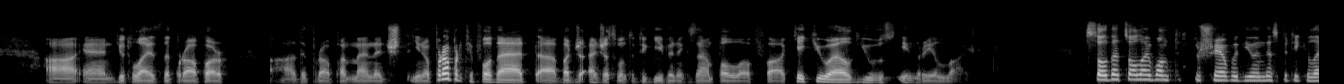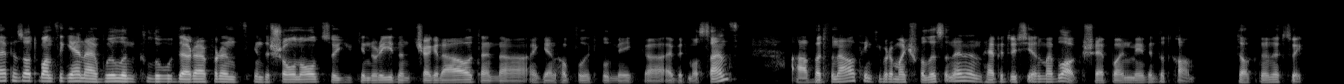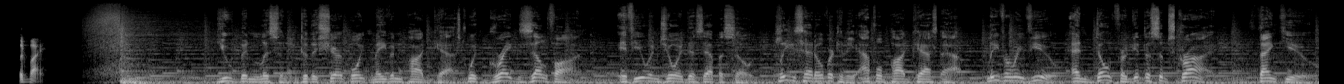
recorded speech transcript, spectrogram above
uh, and utilize the proper uh, the proper managed you know property for that. Uh, but I just wanted to give an example of uh, KQL used in real life. So that's all I wanted to share with you in this particular episode. Once again, I will include a reference in the show notes so you can read and check it out. And uh, again, hopefully it will make uh, a bit more sense. Uh, but for now, thank you very much for listening and happy to see you on my blog, sharepointmaven.com. Talk to you next week. Goodbye. You've been listening to the SharePoint Maven podcast with Greg Zelfond. If you enjoyed this episode, please head over to the Apple Podcast app, leave a review, and don't forget to subscribe. Thank you.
